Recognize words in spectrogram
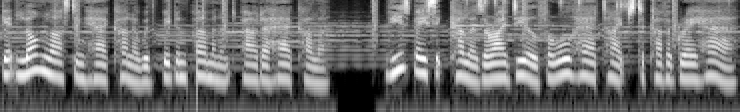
Get long-lasting hair color with Bigen permanent powder hair color. These basic colors are ideal for all hair types to cover gray hair.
